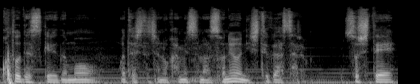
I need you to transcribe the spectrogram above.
ことですけれども私たちの神様はそのようにしてくださる。そして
